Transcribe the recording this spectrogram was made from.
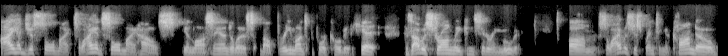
I had just sold my, so I had sold my house in Los Angeles about three months before COVID hit because I was strongly considering moving. Um, so I was just renting a condo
